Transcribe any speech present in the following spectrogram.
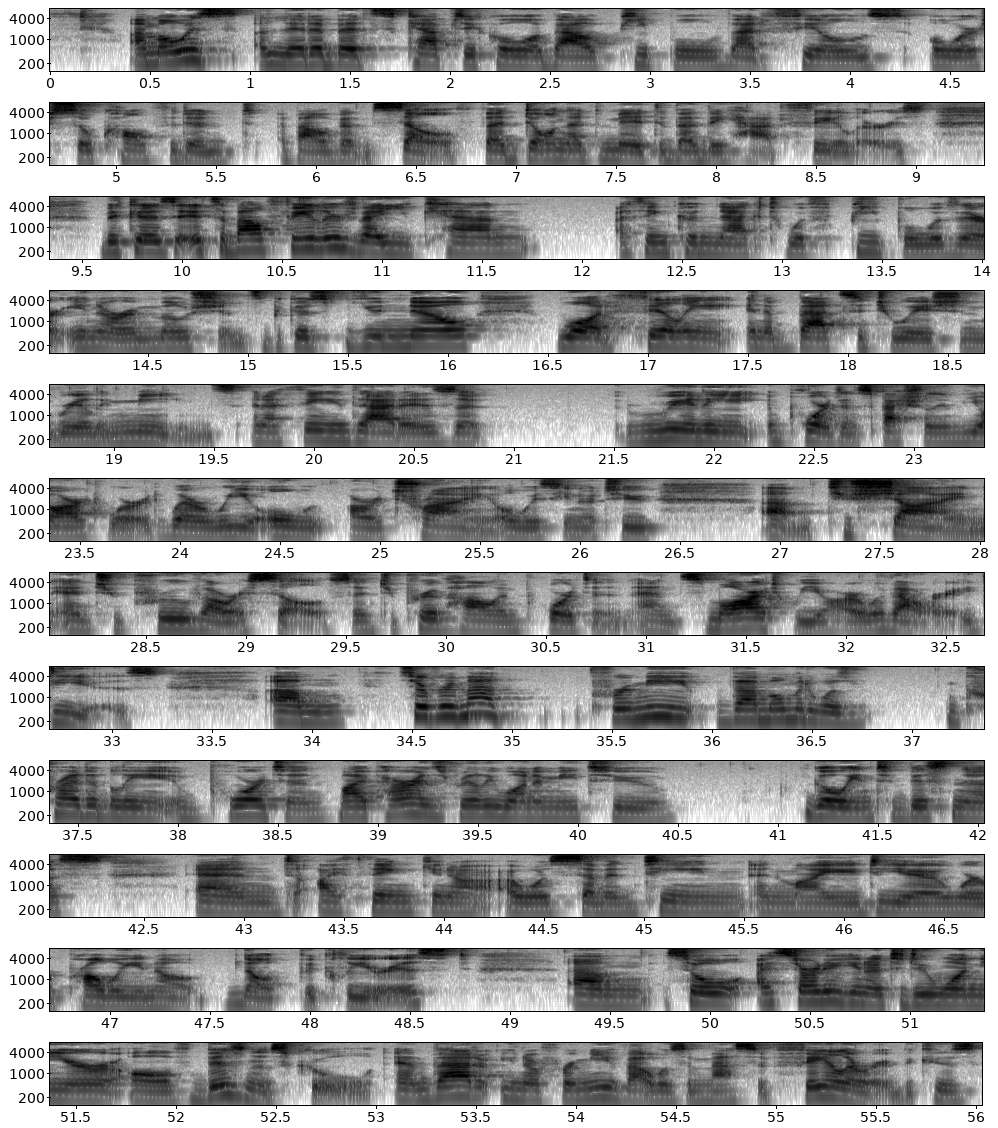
I'm always a little bit skeptical about people that feels or so confident about themselves that don't admit that they had failures because it's about failures that you can i think connect with people with their inner emotions because you know what feeling in a bad situation really means and i think that is a really important especially in the art world where we all are trying always you know to um, to shine and to prove ourselves and to prove how important and smart we are with our ideas. Um, so for Matt, for me, that moment was incredibly important. My parents really wanted me to go into business and i think you know i was 17 and my idea were probably not not the clearest um, so i started you know to do one year of business school and that you know for me that was a massive failure because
